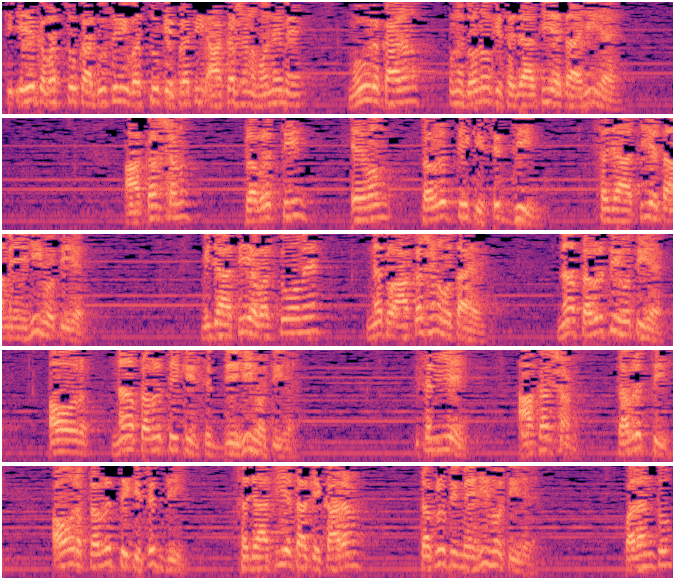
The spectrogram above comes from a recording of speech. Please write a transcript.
कि एक वस्तु का दूसरी वस्तु के प्रति आकर्षण होने में मूल कारण उन दोनों की सजातीयता ही है। आकर्षण, प्रवृत्ति एवं प्रवृत्ति की सिद्धि सजातीयता में ही होती है। विजातीय वस्तुओं में न तो आकर्षण होता है, न प्रवृत्ति होती है, और न प्रवृत्ति की सिद्धि ही होती है। इसलिए आकर्षण, प्रवृत्ति और प्रवृत्ति की सिद्धि सजातीयता के कारण प्रकृति में ही होती है। परंतु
